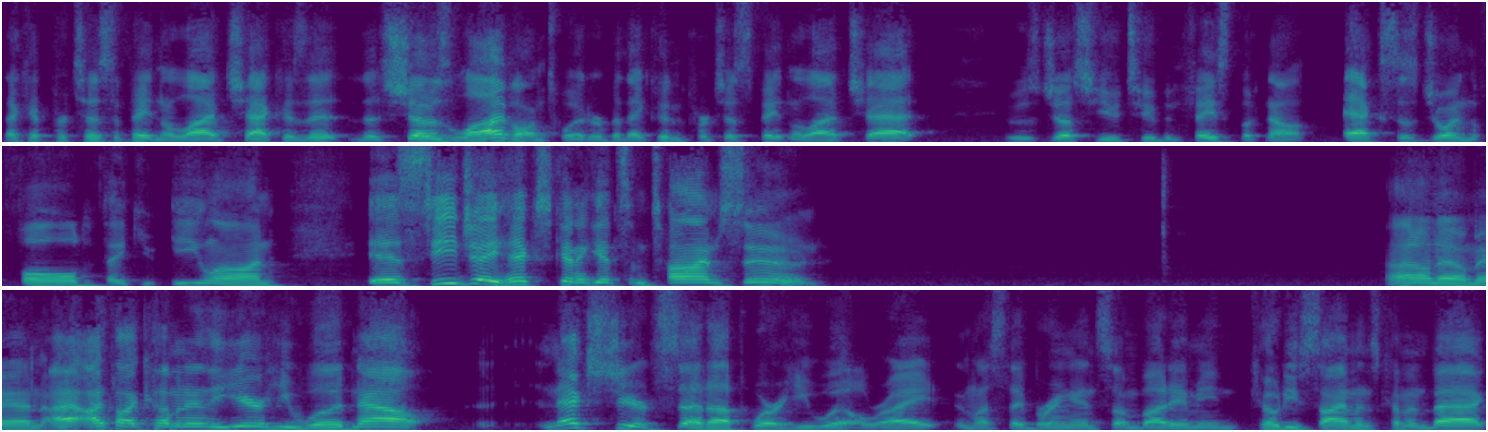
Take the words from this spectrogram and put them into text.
that could participate in the live chat because the show's live on Twitter, but they couldn't participate in the live chat. It was just YouTube and Facebook. Now X has joined the fold. Thank you, Elon. Is CJ Hicks going to get some time soon? I don't know, man. I, I thought coming into the year he would. Now next year it's set up where he will, right? Unless they bring in somebody. I mean, Cody Simon's coming back.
